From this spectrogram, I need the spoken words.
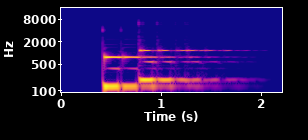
Thank you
